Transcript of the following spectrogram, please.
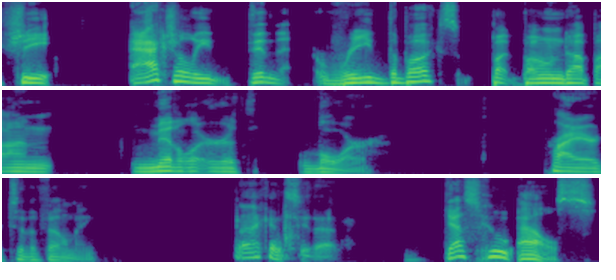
She actually didn't read the books, but boned up on Middle Earth lore prior to the filming. I can see that. Guess who else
